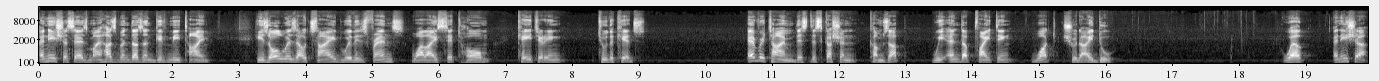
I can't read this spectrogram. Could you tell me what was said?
Anisha says, My husband doesn't give me time. He's always outside with his friends while I sit home catering to the kids. Every time this discussion comes up, we end up fighting. What should I do? Well, Anisha,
